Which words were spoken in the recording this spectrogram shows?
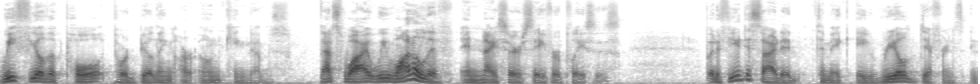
We feel the pull toward building our own kingdoms. That's why we want to live in nicer, safer places. But if you decided to make a real difference in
